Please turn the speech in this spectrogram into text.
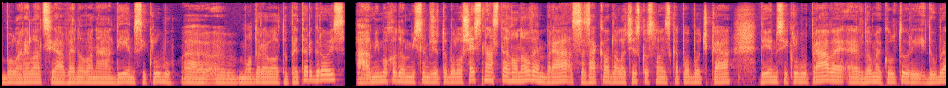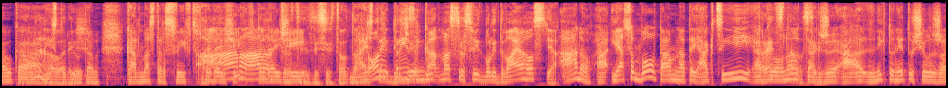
bola relácia venovaná DMC klubu. E, Moderoval to Peter Groys a mimochodom myslím, že to bolo 16. novembra sa zakladala československá pobočka DMC klubu práve v Dome kultúry Dubravka a No, vystúpil tam Cardmaster Swift, vtedajší, áno, áno, vtedajší ty, ty si tomto. majster Tony Prince a DJingu. Cardmaster Suite boli dvaja hostia. Áno, a ja som bol tam na tej akcii, ako Predstav ono, si. takže a nikto netušil, že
